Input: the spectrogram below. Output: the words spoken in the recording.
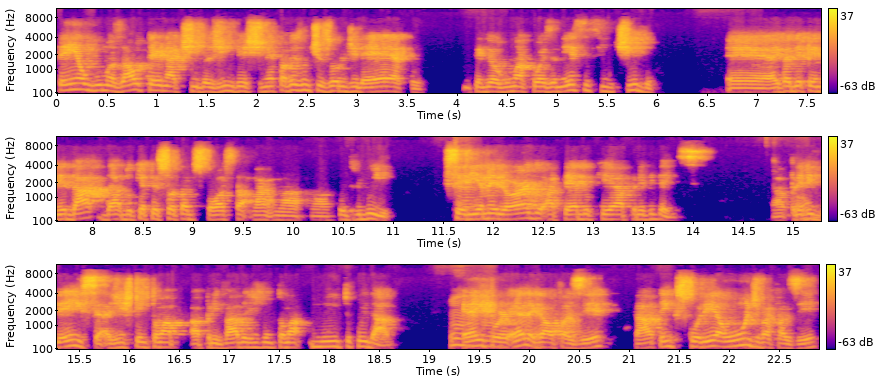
tem algumas alternativas de investimento, talvez um tesouro direto, entendeu? Alguma coisa nesse sentido. É, aí vai depender da, da, do que a pessoa está disposta a, a, a, contribuir. Seria melhor do, até do que a Previdência. A previdência, a gente tem que tomar, a privada, a gente tem que tomar muito cuidado. Uhum. É, é legal fazer, tá? Tem que escolher aonde vai fazer.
